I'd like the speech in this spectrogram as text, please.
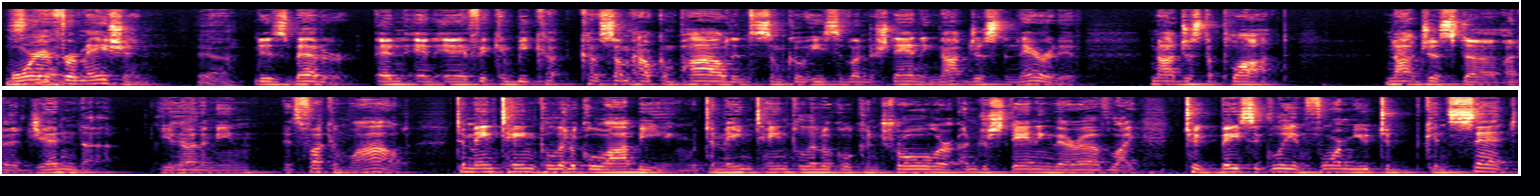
more step. information yeah, is better. And, and, and if it can be co- co- somehow compiled into some cohesive understanding not just a narrative not just a plot not just a, an agenda you know what i mean? It's fucking wild. To maintain political lobbying or to maintain political control or understanding thereof like to basically inform you to consent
